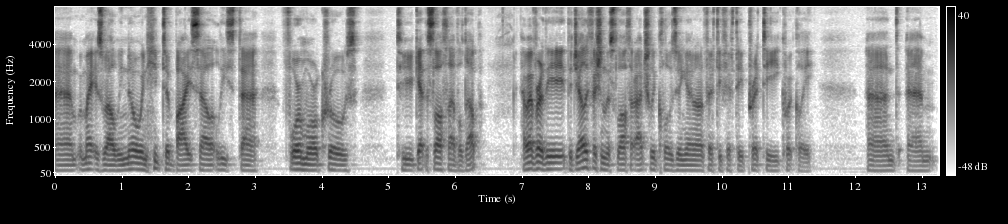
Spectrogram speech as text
Um, we might as well. We know we need to buy, sell at least uh, four more crows to get the sloth leveled up. However, the, the jellyfish and the sloth are actually closing in on 50-50 pretty quickly. And um,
